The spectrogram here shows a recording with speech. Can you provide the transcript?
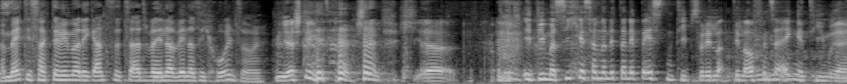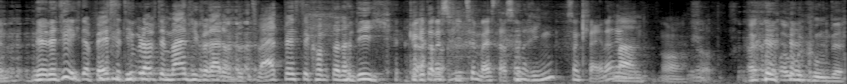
Der Matti sagt ihm immer die ganze Zeit, wenn er, wenn er sich holen soll. ja, stimmt. stimmt. Ich, äh, ich, bin mir sicher, es sind noch nicht deine besten Tipps, weil die, die laufen ins eigene Team rein. Ja, natürlich, der beste Team läuft in mein Team rein und der zweitbeste kommt dann an dich. Kriege ich dann als Vizemeister auch so einen Ring? So einen kleineren? Nein. Oh, schade. Urkunde.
